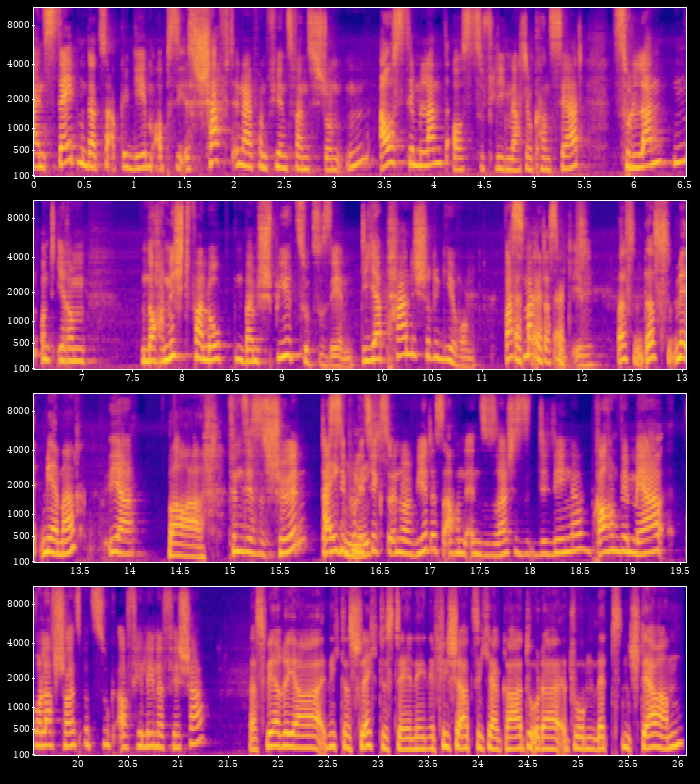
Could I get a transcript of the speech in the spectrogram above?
ein Statement dazu abgegeben, ob sie es schafft, innerhalb von 24 Stunden aus dem Land auszufliegen nach dem Konzert, zu landen und ihrem noch nicht Verlobten beim Spiel zuzusehen. Die japanische Regierung. Was macht das mit Ihnen? Was das mit mir macht? Ja. Boah. Finden Sie, es ist schön, dass die Eigentlich- Politik so involviert ist, auch in, in so solche Dinge? Brauchen wir mehr Olaf Scholz Bezug auf Helene Fischer? Das wäre ja nicht das Schlechteste. Helene Fischer hat sich ja gerade oder vom letzten Stern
